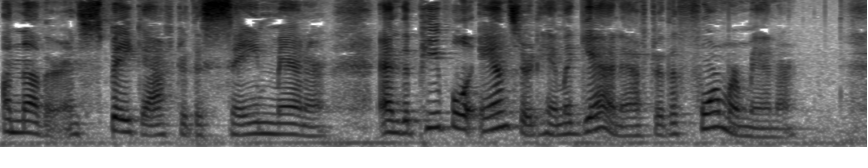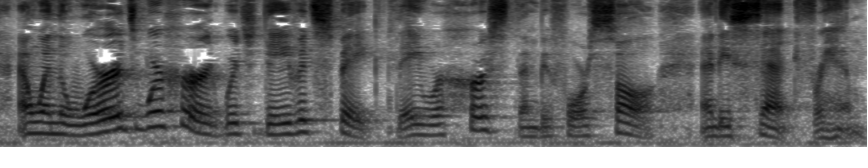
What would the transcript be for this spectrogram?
another and spake after the same manner. And the people answered him again after the former manner. And when the words were heard which David spake, they rehearsed them before Saul, and he sent for him.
